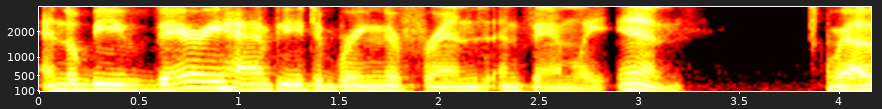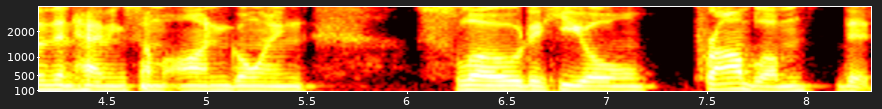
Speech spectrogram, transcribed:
and they'll be very happy to bring their friends and family in rather than having some ongoing slow to heal problem that,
